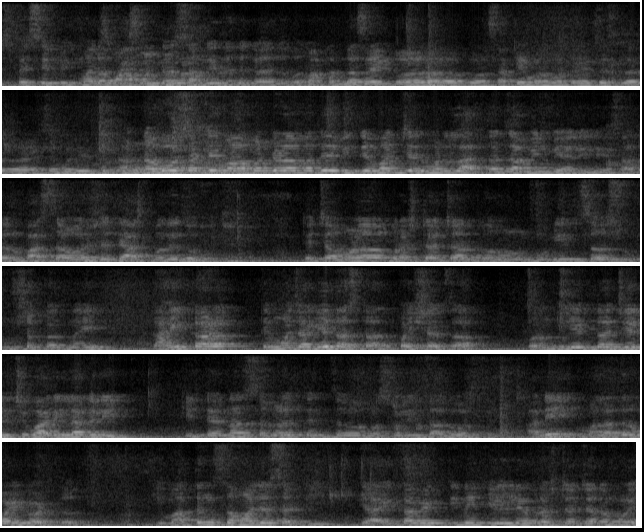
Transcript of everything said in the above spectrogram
स्पेसिफिक मला महामंडळ सांगितलं तर कळलं बरं. अण्णासाहेब साठे महामंडळाच्या याच्यामध्ये अण्णाभाऊ साठे महामंडळामध्ये विद्यमान चेअरमनला आता जामीन मिळालेली आहे. साधारण पाच सहा वर्ष ते आतमध्येच होते. त्याच्यामुळं भ्रष्टाचार करून कुणीच सुटू शकत नाही. काही काळ ते मजा घेत असतात पैशाचा परंतु एकदा जेलची वारी लागली की त्यांना सगळं त्यांचं वसुली चालू असते. आणि मला तर वाईट वाटतं की मातंग समाजासाठी त्या एका व्यक्तीने केलेल्या भ्रष्टाचारामुळे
